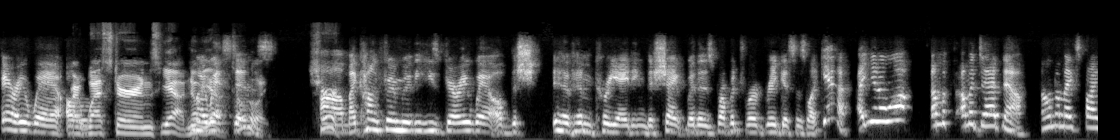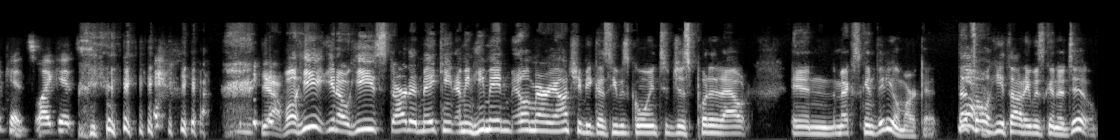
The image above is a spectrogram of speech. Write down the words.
very aware of Right, westerns. Yeah, no, my yeah, westerns. totally. Sure. Uh, my kung fu movie, he's very aware of the sh- of him creating the shape. Whereas Robert Rodriguez is like, yeah, uh, you know what? I'm a, I'm a dad now. I want to make Spy Kids. Like it's yeah. yeah. Well, he, you know, he started making, I mean, he made El Mariachi because he was going to just put it out in the Mexican video market. That's Yeah. all he thought he was going to do.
